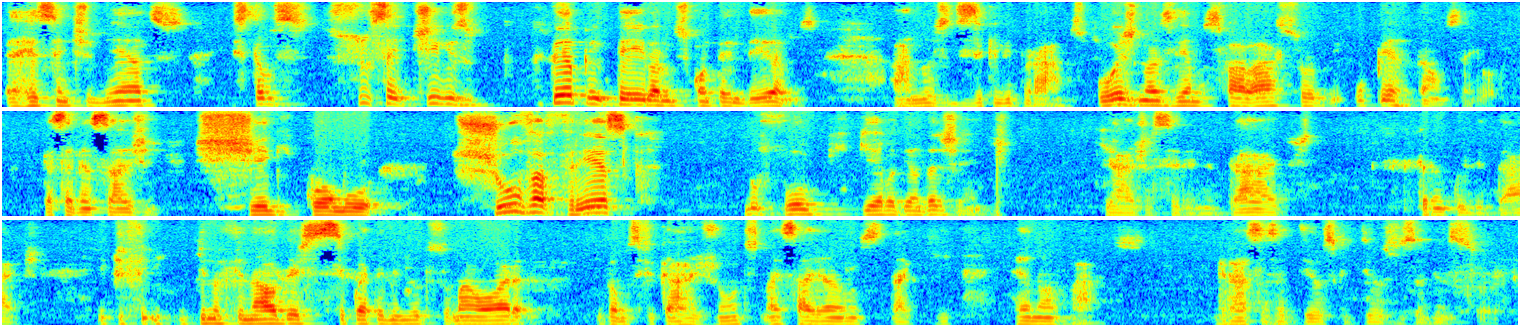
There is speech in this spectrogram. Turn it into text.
é, ressentimentos, estamos suscetíveis o tempo inteiro a nos contendermos, a nos desequilibrarmos. Hoje nós viemos falar sobre o perdão, Senhor. Que essa mensagem chegue como chuva fresca no fogo que queima dentro da gente. Que haja serenidade, tranquilidade, e que, e que no final desses 50 minutos, uma hora, vamos ficar juntos, nós saiamos daqui renovados. Graças a Deus, que Deus nos abençoe.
